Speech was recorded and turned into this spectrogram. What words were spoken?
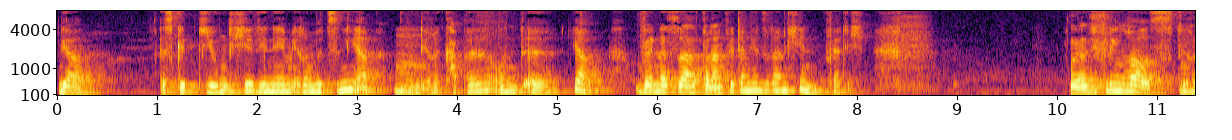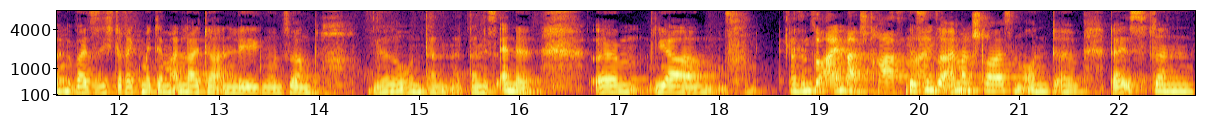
ja, es gibt Jugendliche, die nehmen ihre Mütze nie ab mhm. und ihre Kappe und äh, ja, und wenn das da verlangt wird, dann gehen sie da nicht hin. Fertig. Oder sie fliegen raus, mhm. weil sie sich direkt mit dem Anleiter anlegen und sagen, ja, und dann, dann ist Ende. Ähm, ja. Das sind so Einbahnstraßen. Das sind so ne? Einbahnstraßen und ähm, da ist dann,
